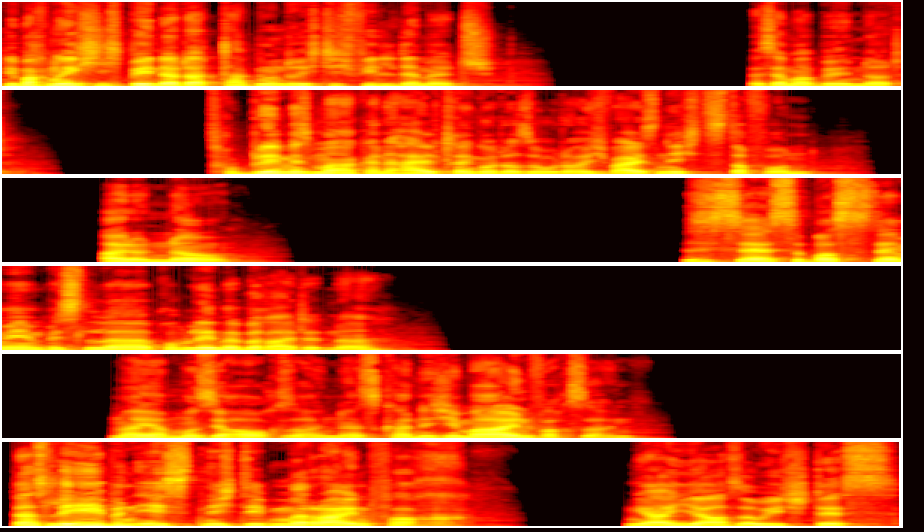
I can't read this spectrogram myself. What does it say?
Die machen richtig behinderte Attacken und richtig viel Damage. Das ist ja mal behindert. Das Problem ist, man hat keine Heiltränke oder so, oder ich weiß nichts davon. I don't know. Das ist der erste Boss, der mir ein bisschen äh, Probleme bereitet, ne? Naja, muss ja auch sein. Ne? Es kann nicht immer einfach sein. Das Leben ist nicht immer einfach. Ja, ja, so ist es.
